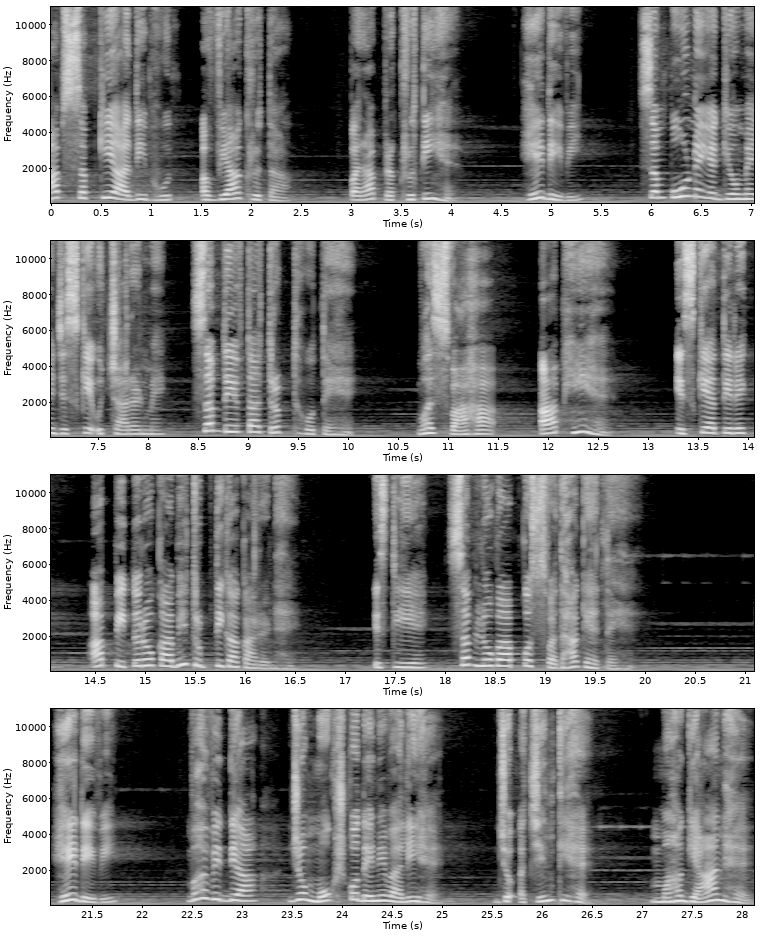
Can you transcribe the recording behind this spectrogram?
आप सबकी आदिभूत, अव्याकृता परा प्रकृति हैं। हे देवी, संपूर्ण यज्ञों में जिसके उच्चारण में सब देवता तृप्त होते हैं। वह स्वाहा, आप ही हैं। इसके अतिरिक्त, आप पितरों का भी तृप्ति का कारण हैं। इसलिए सब लोग आपको स्वधा कहते हैं। हे देवी, वह विद्या जो मोक्ष को देने वाली है, जो अचिंत्य है, महज्ञान है,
